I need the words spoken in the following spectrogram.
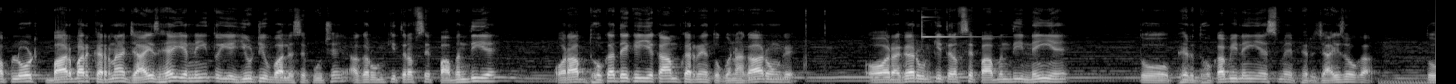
अपलोड बार बार करना जायज़ है या नहीं तो ये यूट्यूब वाले से पूछें। अगर उनकी तरफ़ से पाबंदी है और आप धोखा दे के ये काम कर रहे हैं तो गुनाहगार होंगे। और अगर उनकी तरफ़ से पाबंदी नहीं है तो फिर धोखा भी नहीं है इसमें, फिर जायज़ होगा। तो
